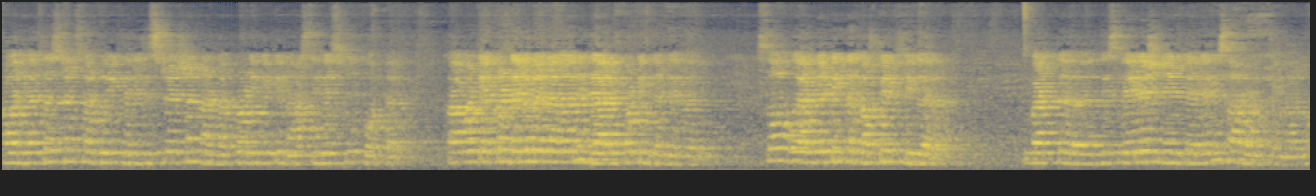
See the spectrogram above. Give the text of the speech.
our health assistants are doing the registration and uploading it in RCVS2 portal. కాబట్టి ఎక్కడ డెలివరీ అయినా కానీ they are reporting the delivery so we are getting the complete figure but this variation ఏంటి అనేది సార్ అడుగుతున్నాను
